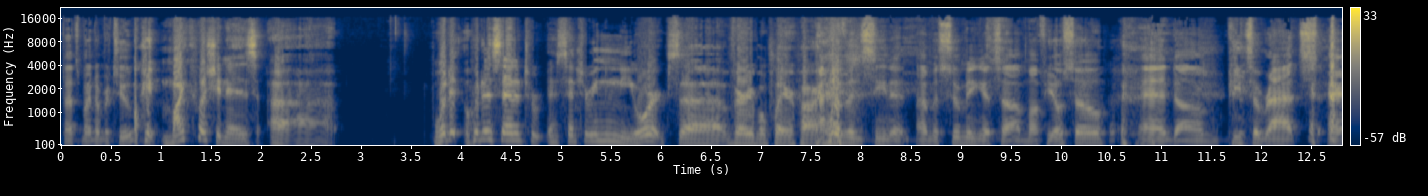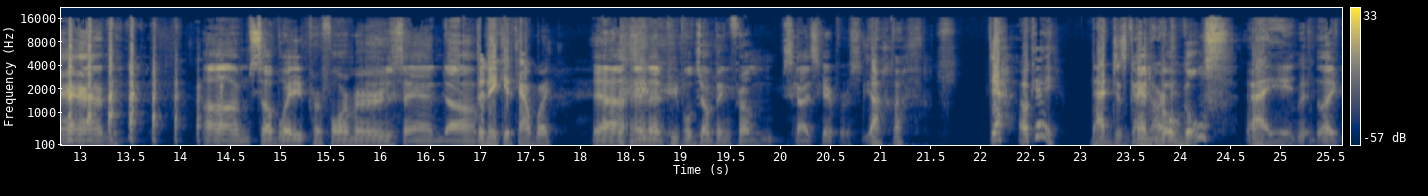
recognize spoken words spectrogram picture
that's my number two. Okay, my question is, uh, what what is Santor- Santorini, New York's uh, variable player power? I haven't seen it. I'm assuming it's uh, mafioso and um, pizza rats and um, subway performers and um, the naked cowboy. yeah, and then people jumping from skyscrapers Yeah, uh, yeah. Okay, that just got and dark. moguls. I, Like,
